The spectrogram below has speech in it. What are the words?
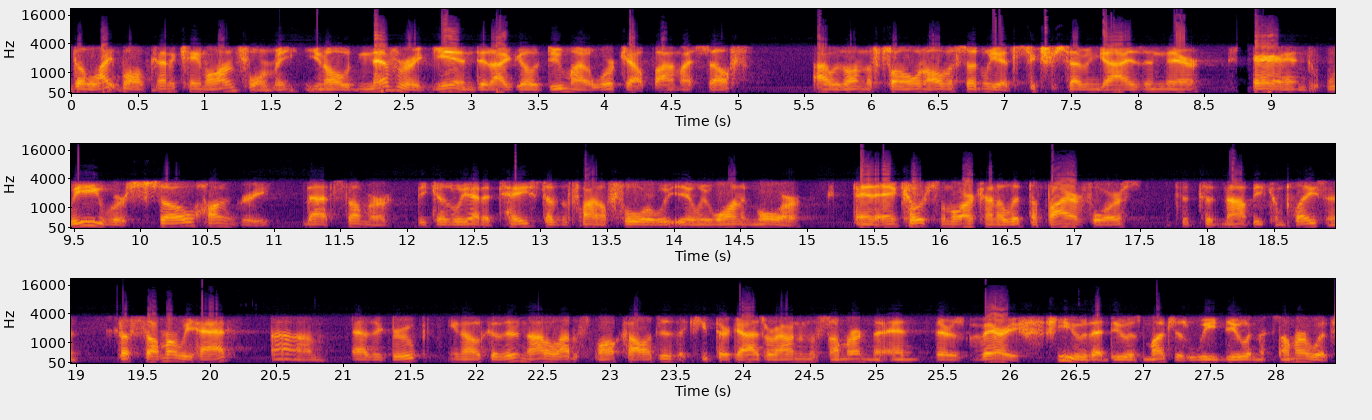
the light bulb kind of came on for me. You know, never again did I go do my workout by myself. I was on the phone. All of a sudden, we had six or seven guys in there, and we were so hungry that summer because we had a taste of the Final Four and we wanted more. And, and Coach Lamar kind of lit the fire for us to, to not be complacent. The summer we had um, as a group, you know, because there's not a lot of small colleges that keep their guys around in the summer, and, and there's very few that do as much as we do in the summer, which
